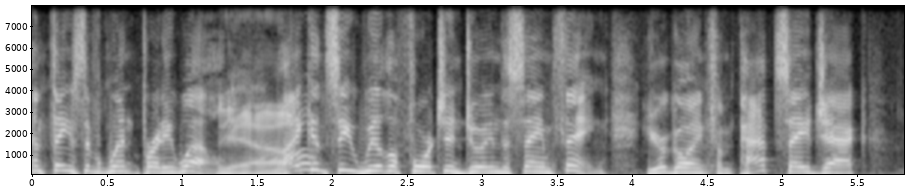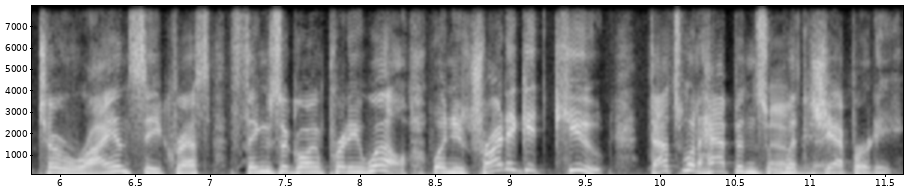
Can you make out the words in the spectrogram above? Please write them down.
and things have went pretty well. Yeah. I can see Wheel of Fortune doing the same thing. You're going from Pat Sajak to Ryan Seacrest, things are going pretty well. When you try to get cute, that's what happens with Jeopardy.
